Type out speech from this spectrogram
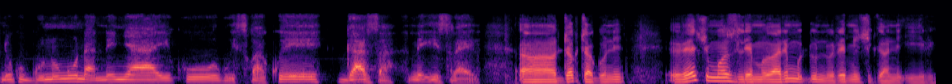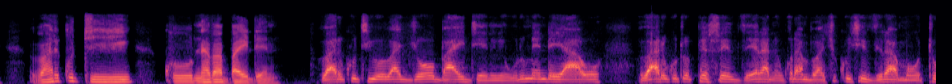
nekugunun'una nenyaya yekurwiswa kwegaza neisrael. Uh, dr guni vechimuslim vari mudunhu remichigan iri vari kutii kuna vabiden vari kutiwo vajoe biden nehurumende yavo vari kutopesvedzera nekuramba vachikuchidzira moto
